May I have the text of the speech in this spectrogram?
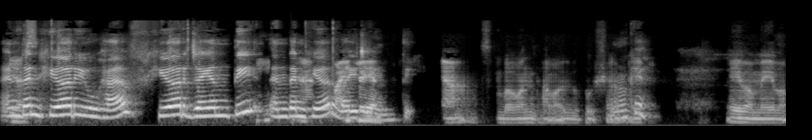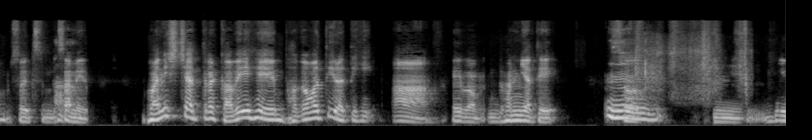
And Yes. then here you have here Jayanti and then And here Vaijayanti. Vaijayanti. Yeah. Sambhavan Dhama Vibhushanam. Okay. एवम् एवं सो इट्स् Ah. समीप ध्वनिश्च अत्र कवेः भगवती रतिः आ एवं ध्वन्यते So, Mm. the,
